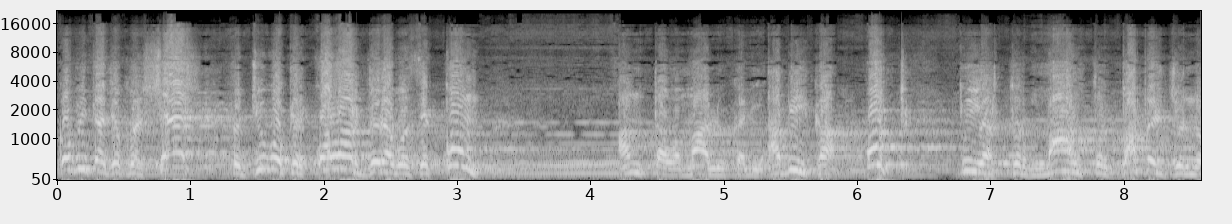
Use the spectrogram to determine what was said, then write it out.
কবিতা যখন শেষ, তো যুবকের কলার জোড়া বসে কম, আন্তা ও মালুকালি আবিকা, উঠ, তুই আর তোর মাল তোর বাপের জন্য,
